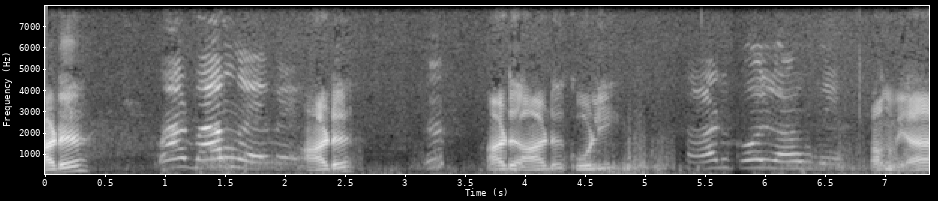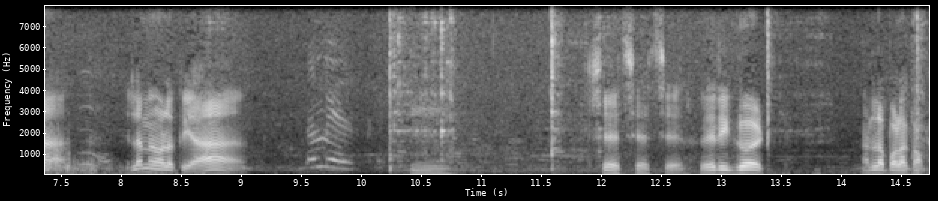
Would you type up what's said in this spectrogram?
ஆடு? ஆடு? ஆடு ஆடு கோழி? வாங்குவியா? எல்லாமே வளர்ப்பியா? ம். சரி சரி சரி. வெரி குட் நல்ல பழக்கம்.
